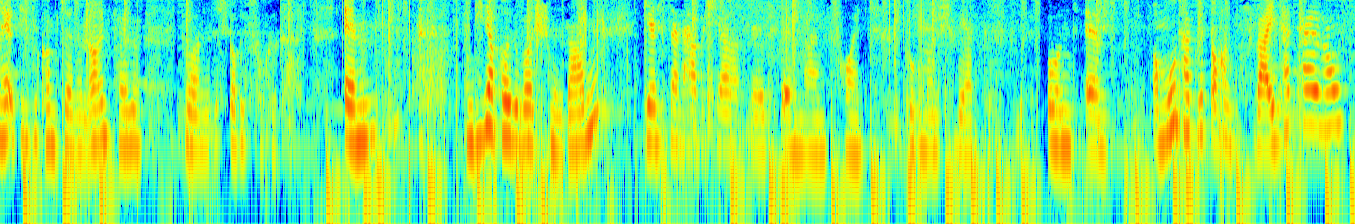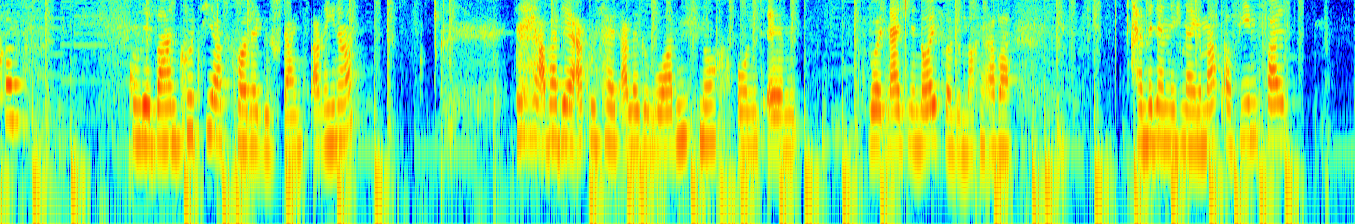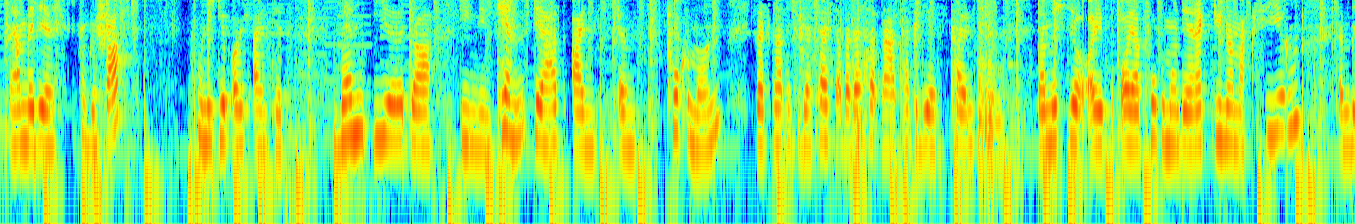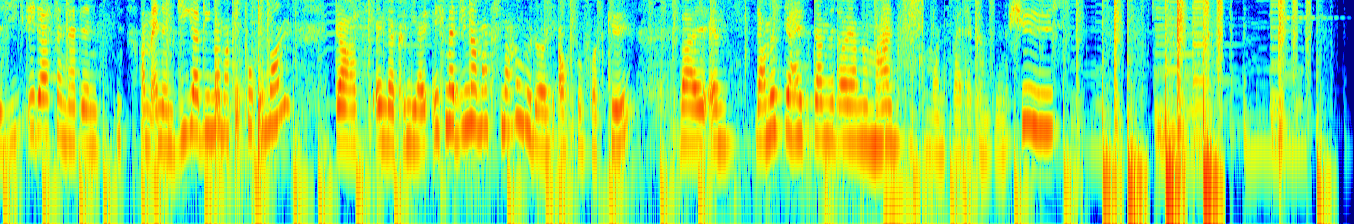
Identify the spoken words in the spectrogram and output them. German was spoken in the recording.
herzlich willkommen zu einer neuen Folge von Scoppels Pokécast. Ähm, in dieser Folge wollte ich nur sagen, gestern habe ich ja mit ähm, meinem Freund Pokémon Schwert gespielt. Und ähm, am Montag wird noch ein zweiter Teil rauskommen. Und wir waren kurz hier vor der Gesteinsarena. Daher aber der Akku ist halt alle geworden noch und ähm, wollten eigentlich eine neue Folge machen, aber haben wir dann nicht mehr gemacht. Auf jeden Fall haben wir das geschafft. Und ich gebe euch einen Tipp. Wenn ihr da gegen den kämpft, der hat ein ähm, Pokémon. Ich weiß gerade nicht, wie das heißt, aber das hat eine Attacke, die jetzt kalten Töne. Da müsst ihr eu euer Pokémon direkt dynamaxieren. Dann besiegt ihr das. Dann hat er am Ende ein Giga Dynamax Pokémon. Das, äh, da könnt ihr halt nicht mehr Dynamax machen, würde euch auch sofort killen. Weil ähm, da müsst ihr halt dann mit euren normalen Pokémons weiterkämpfen. Tschüss.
